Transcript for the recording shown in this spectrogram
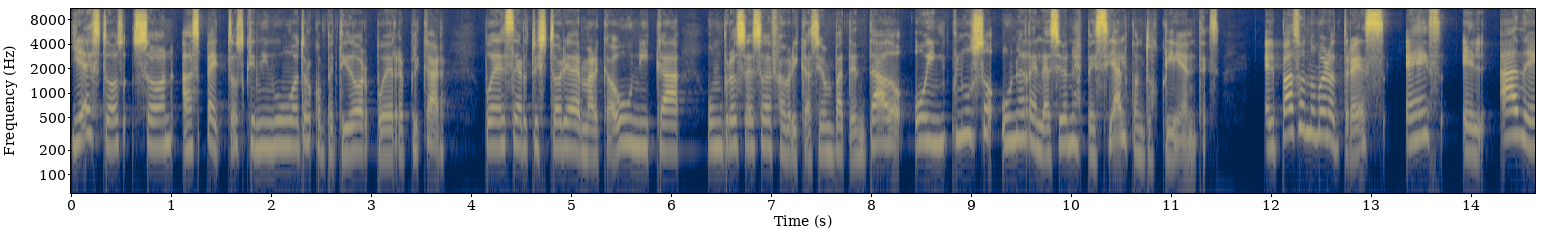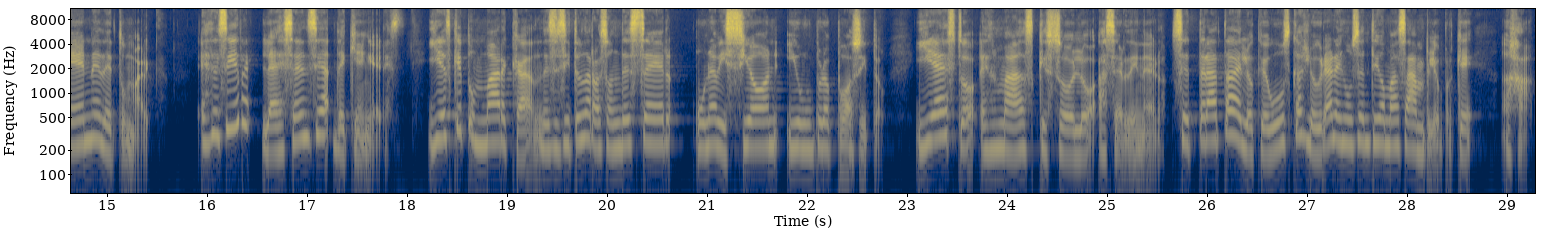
Y estos son aspectos que ningún otro competidor puede replicar. Puede ser tu historia de marca única, un proceso de fabricación patentado o incluso una relación especial con tus clientes. El paso número tres es el ADN de tu marca, es decir, la esencia de quién eres. Y es que tu marca necesita una razón de ser, una visión y un propósito. Y esto es más que solo hacer dinero. Se trata de lo que buscas lograr en un sentido más amplio, porque, ajá,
